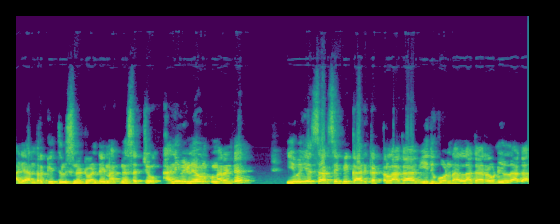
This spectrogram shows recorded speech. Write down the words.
అది అందరికీ తెలిసినటువంటి నగ్న సత్యం. కానీ వీళ్ళు ఏమనుకున్నారంటే ఈ వైఎస్ఆర్సీపీ కార్యకర్తలాగా వీధి గోండాల్లాగా రౌడీల్లాగా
